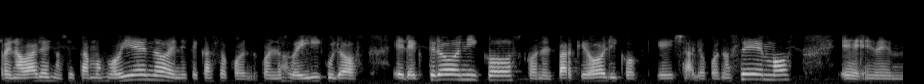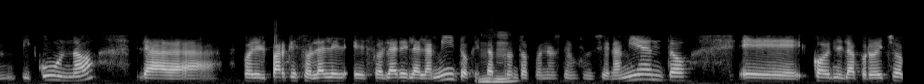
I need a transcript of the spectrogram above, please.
renovables nos estamos moviendo, en este caso con, con los vehículos electrónicos, con el parque eólico, que ya lo conocemos, eh, en Picún, ¿no? La, con el parque solar, eh, solar El Alamito, que está pronto a ponerse en funcionamiento, eh, con el, aprovecho,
